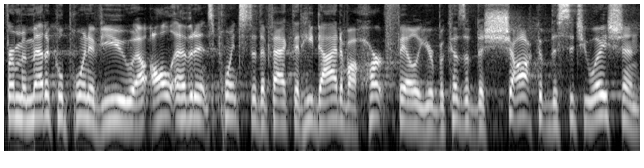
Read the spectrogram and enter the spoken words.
From a medical point of view, all evidence points to the fact that he died of a heart failure because of the shock of the situation,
